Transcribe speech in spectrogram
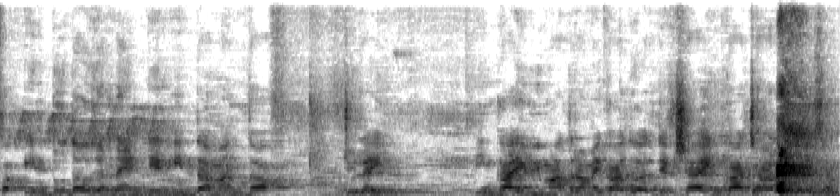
for- in 2019 in the month of July. ఇంకా ఇవి మాత్రమే కాదు అధ్యక్ష ఇంకా చాలా చేశాం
